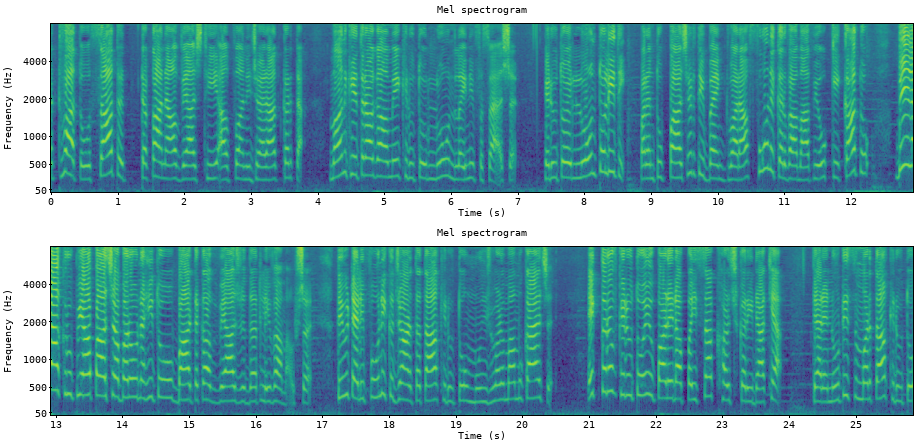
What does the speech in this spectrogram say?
અથવા તો સાત ટકાના વ્યાજથી આપવાની જાહેરાત કરતા માનખેતરા ગામે ખેડૂતો લોન લઈને ફસાયા છે. ખેડૂતોએ લોન તો લીધી, પરંતુ પાછળથી બેંક દ્વારા ફોન કરવામાં આવ્યો કે કાં તો બે લાખ રૂપિયા પાછા ભરો, નહીં તો બાર ટકા વ્યાજ દર લેવામાં આવશે. તેવી ટેલિફોનિક જાણ થતાં ખેડૂતો મૂંઝવણમાં મુકાયા છે. એક તરફ ખેડૂતોએ ઉપાડેલા પૈસા ખર્ચ કરી નાખ્યા. ત્યારે નોટિસ મળતા ખેડૂતો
